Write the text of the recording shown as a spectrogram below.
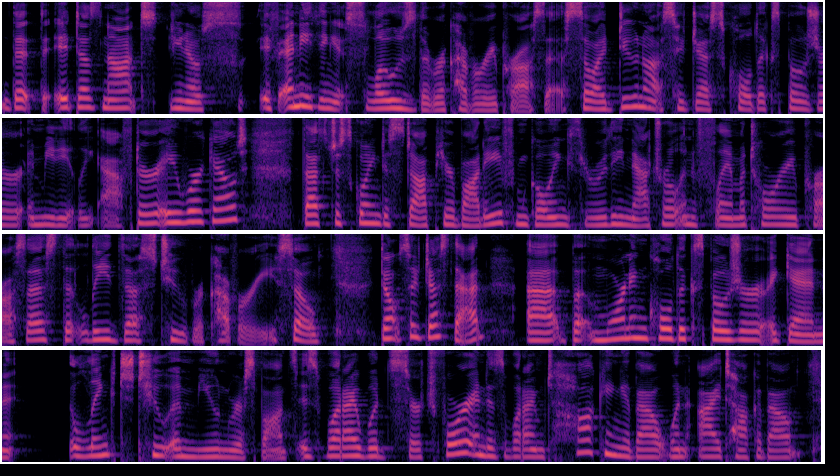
that it does not, you know, if anything, it slows the recovery process. So I do not suggest cold exposure immediately after a workout. That's just going to stop your body from going through the natural inflammatory process that leads us to recovery. So don't suggest that. Uh, but morning cold exposure, again, linked to immune response is what I would search for and is what I'm talking about when I talk about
